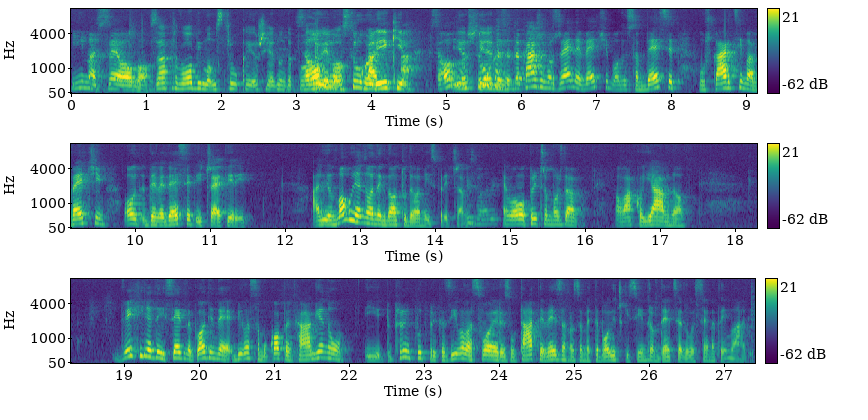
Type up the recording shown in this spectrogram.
ima sve ovo. Zapravo obimom struka još jednom da ponovimo koliki. A, sa obimom još struka, jednom. da kažemo žene većim od 80, muškarcima većim od 94. Ali jel mogu jednu anegdotu da vam ispričam? Izvoli. Evo ovo pričam možda ovako javno. 2007. godine bila sam u Kopenhagenu i prvi put prikazivala svoje rezultate vezano za metabolički sindrom dece, adolescenata i mladih.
